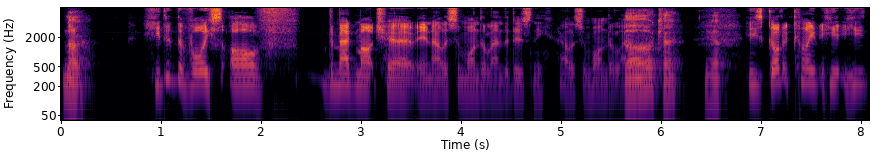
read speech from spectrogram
No. He did the voice of the Mad March Hare in Alice in Wonderland, the Disney Alice in Wonderland. Oh, okay. Yeah. He's got a kind. He he.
